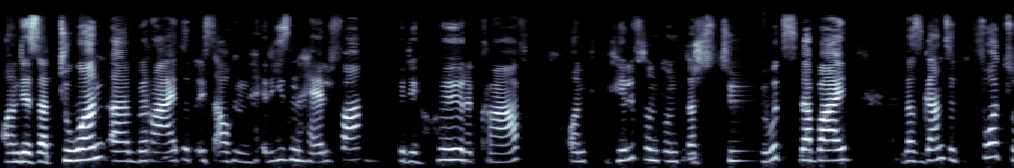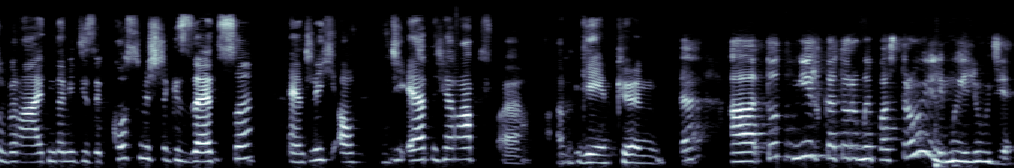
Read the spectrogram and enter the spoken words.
Und der Saturn äh, bereitet, ist auch ein Riesenhelfer für die höhere Kraft und hilft und unterstützt dabei, das Ganze vorzubereiten, damit diese kosmischen Gesetze endlich auf die Erde herabgehen äh, können. Да? А тот мир, в который мы построили, мы люди,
